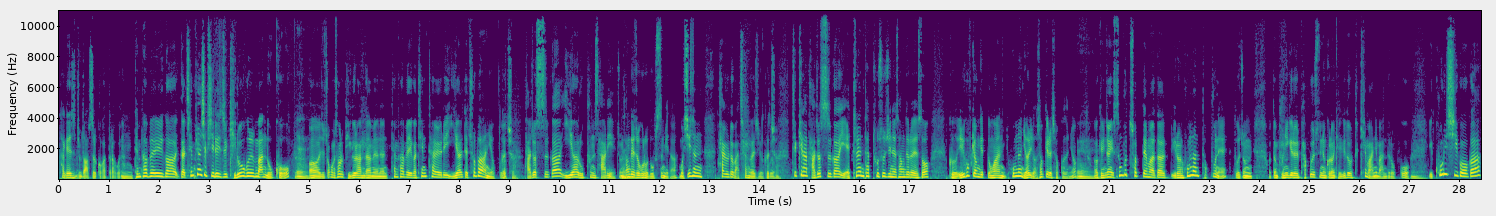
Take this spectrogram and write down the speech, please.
타격에서 좀 더 앞설 것 같더라고요. 음, 템파베이가 일단 챔피언십 시리즈 기록을만 놓고 네. 어 이제 조금 서로 비교를 한다면은 템파베이가 팀 타율이 2할 때 초반이었고요. 그렇죠. 다저스가 2할 5푼 4리 좀 네. 상대적으로 높습니다. 뭐 시즌 타율도 마찬가지였고요. 그렇죠. 특히나 다저스가 이 애틀랜타 투수진을 상대로 해서 그 7경기 동안 홈런 16개를 쳤거든요. 네. 어, 굉장히 승부처 때마다 이런 홈런 덕분에 또 좀 어떤 분위기를 바꿀 수 있는 그런 계기도 특히 많이 만들었고 음. 이 코리 시거가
